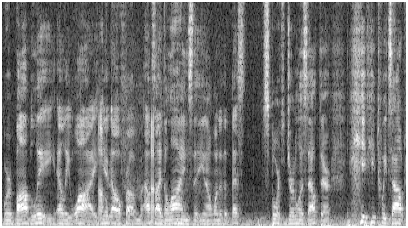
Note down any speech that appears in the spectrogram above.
where Bob Ley, L E Y, Oh. you know, from outside the lines, that you know, one of the best sports journalists out there, he, he tweets out,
